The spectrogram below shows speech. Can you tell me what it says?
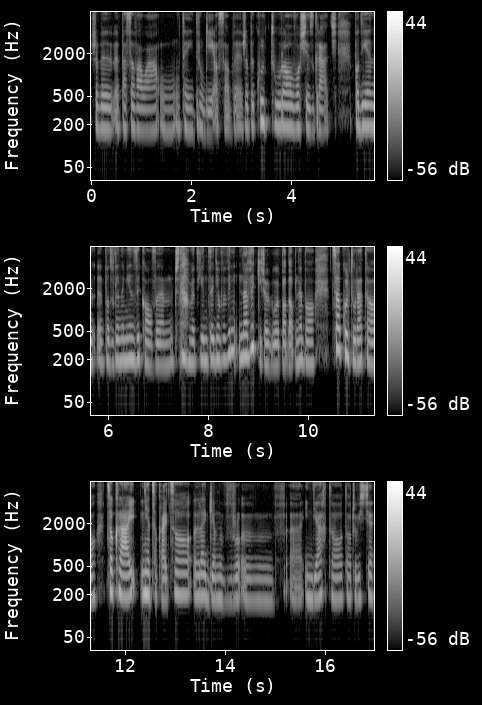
żeby pasowała u, u tej drugiej osoby, żeby kulturowo się zgrać pod, je, pod względem językowym, czy nawet jedzeniowe nawyki, żeby były podobne, bo co kultura to, co kraj, nie co kraj, co region w, w e, Indiach, to, to oczywiście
